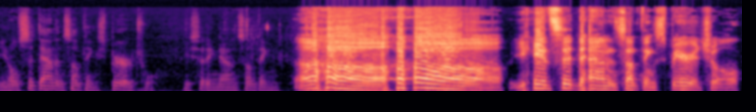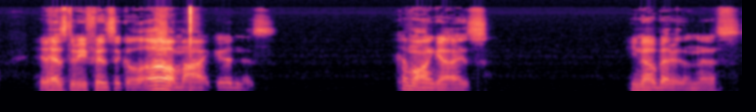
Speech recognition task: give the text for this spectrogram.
You don't sit down in something spiritual. You're sitting down in something. Oh, oh, you can't sit down in something spiritual. It has to be physical. Oh my goodness. Come on, guys. You know better than this.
